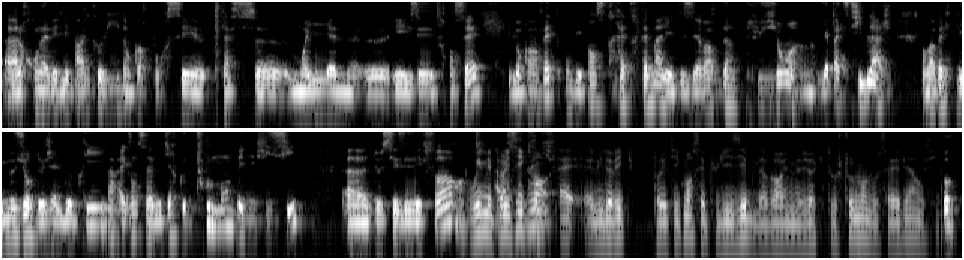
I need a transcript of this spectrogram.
alors qu'on avait de l'épargne Covid encore pour ces euh, classes euh, moyennes euh, et les français. Et donc, en fait, on dépense très, très mal. Il y a des erreurs d'inclusion, il n'y a pas de ciblage. Donc, en fait, les mesures de gel de prix, par exemple, ça veut dire que tout le monde bénéficie de ces efforts. Oui, mais politiquement, eh, Ludovic, politiquement, c'est plus lisible d'avoir une mesure qui touche tout le monde, vous le savez bien aussi. Ok,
